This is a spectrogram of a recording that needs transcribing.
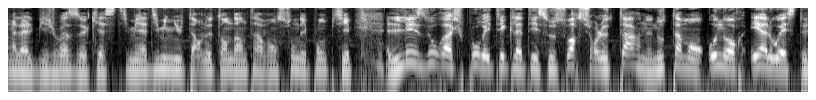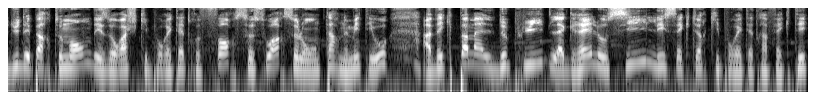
L'albigeoise qui a estimé à 10 minutes hein, le temps d'intervention des pompiers. Les orages pourraient éclater ce soir sur le Tarn, notamment au nord et à l'ouest du département. Des orages qui pourraient être forts ce soir selon Tarn Météo, avec pas mal de pluie, de la grêle aussi. Les secteurs qui pourraient être affectés,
